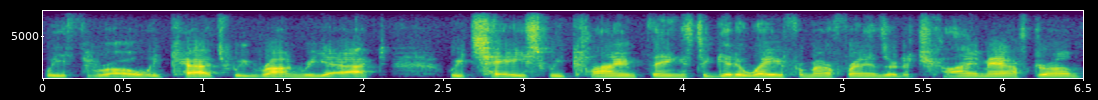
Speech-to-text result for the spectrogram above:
we throw, we catch, we run, react, we chase, we climb things to get away from our friends or to climb after them.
